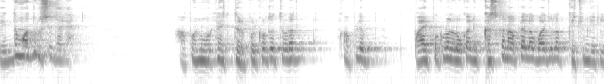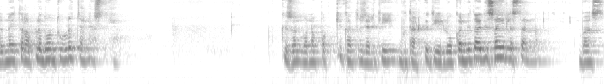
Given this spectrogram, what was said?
एकदम अदृश्य झाल्या. आपण उठण्याची धडपड करतो तेवढ्यात आपले पाय पकडून लोकांनी खसकन आपल्याला बाजूला खेचून घेतलं नाही तर आपले दोन तुकडेच झाले असते. किसन म्हणा पक्की खात्री झाली की भूताटकती लोकांनी तर आधी सांगितलंच त्यांना. बस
